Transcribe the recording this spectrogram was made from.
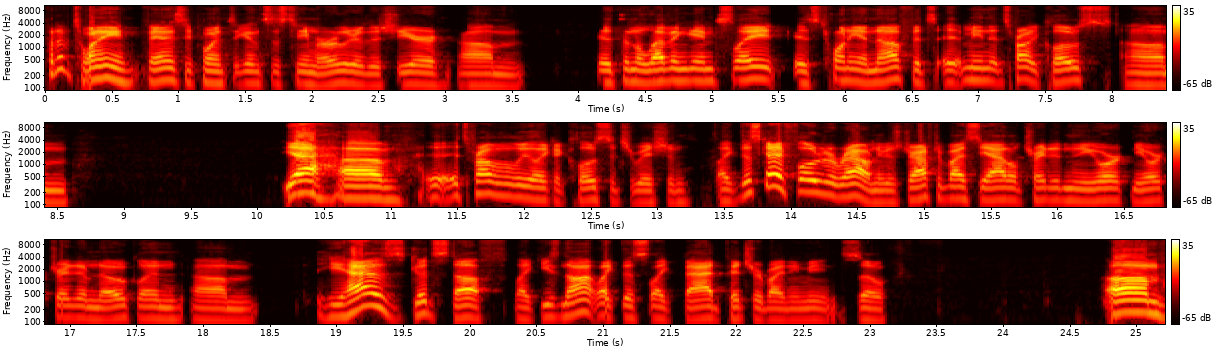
put up 20 fantasy points against this team earlier this year. Um, it's an 11 game slate. Is 20 enough? It's, I mean, it's probably close. Um, yeah, um, it's probably like a close situation. Like this guy floated around. He was drafted by Seattle, traded in New York. New York traded him to Oakland. Um, he has good stuff. Like he's not like this like bad pitcher by any means. So, um,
